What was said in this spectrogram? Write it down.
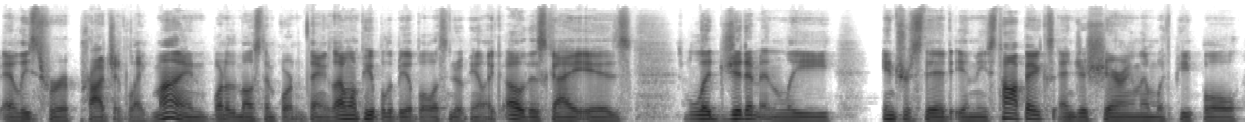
at least for a project like mine, one of the most important things. I want people to be able to listen to it and be like, oh, this guy is legitimately interested in these topics and just sharing them with people.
